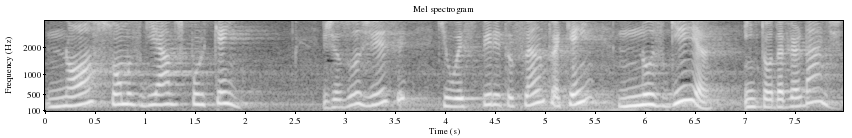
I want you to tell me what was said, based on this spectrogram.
Nós somos guiados por quem? Jesus disse que o Espírito Santo é quem nos guia em toda a verdade.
